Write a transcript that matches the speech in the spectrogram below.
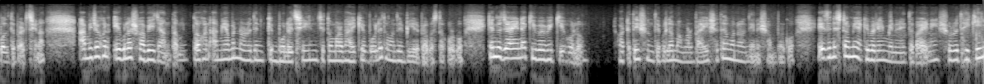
বলতে পারছি না। আমি যখন এগুলা সবই জানতাম, তখন আমি আমার ননদিনকে বলেছি যে, তোমার ভাইকে বলে তোমাদের বিয়ের ব্যবস্থা করব। কিন্তু জানি না কীভাবে কি হলো। হঠাৎই শুনতে পেলাম আমার ভাইয়ের সাথে আমার ননদিনের সম্পর্ক। এই জিনিসটা আমি একেবারেই মেনে নিতে পারিনি। শুরু থেকেই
